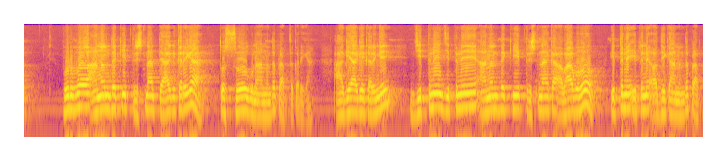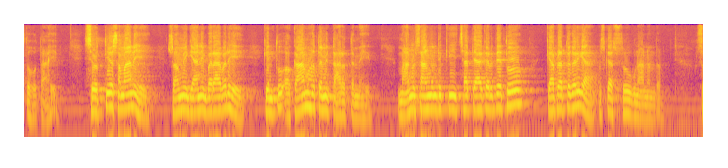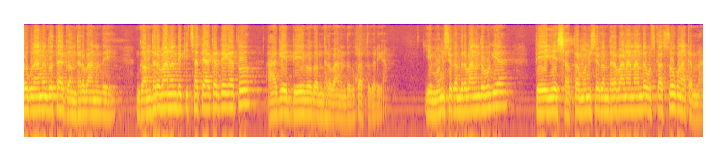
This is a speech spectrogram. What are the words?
पूर्व आनंद की तृष्णा त्याग करेगा तो सो गुणानंद प्राप्त करेगा। आगे आगे करेंगे, जितने जितने आनंद की तृष्णा का अभाव हो, इतने इतने अधिक आनंद प्राप्त होता है। श्रोत्य समान है, स्वामी ज्ञानी बराबर है, किंतु अकाम हत में तारतम्य है। मानुष आनंद की इच्छा त्याग कर दे तो क्या प्राप्त करेगा? उसका सो गुणानंद सौगुणानंद होता है गंधर्वानंद गंधर्वानंद की इच्छा त्याग कर देगा तो आगे देव गंधर्वानंद को प्राप्त करेगा। ये मनुष्य गंधर्वानंद हो गया। ते ये शत मनुष्य गंधर्वानंद उसका सौ गुणा करना।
